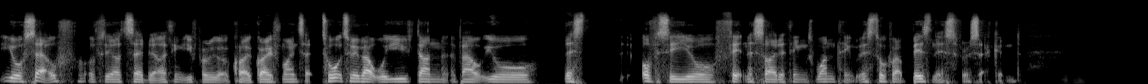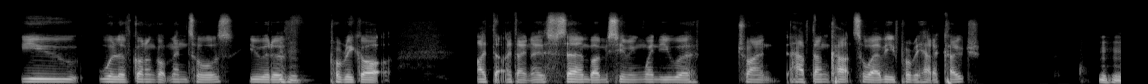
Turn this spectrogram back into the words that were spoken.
Yourself, obviously, I'd said I think you've probably got quite a growth mindset. Talk to me about what you've done about your. Let's obviously your fitness side of things, one thing, but let's talk about business for a second. You will have gone and got mentors. You would have mm-hmm. probably got. I, I don't know this for certain, but I'm assuming when you were try and have done cuts or whatever, you've probably had a coach. Mm-hmm.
